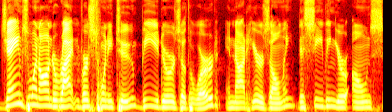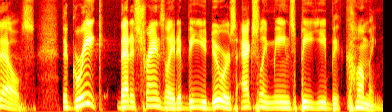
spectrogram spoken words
James went on to write in verse 22 Be ye doers of the word, and not hearers only, deceiving your own selves. The Greek that is translated, Be ye doers, actually means Be ye becoming.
